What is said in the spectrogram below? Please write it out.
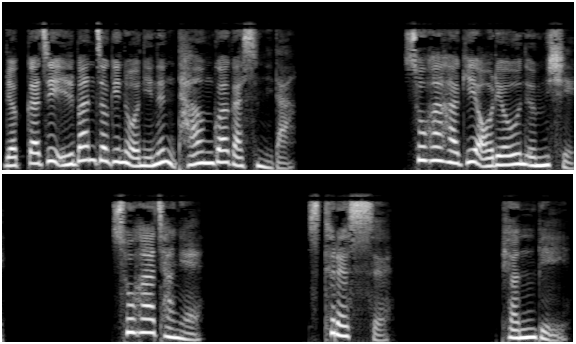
몇 가지 일반적인 원인은 다음과 같습니다. 소화하기 어려운 음식, 소화장애, 스트레스, 변비,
